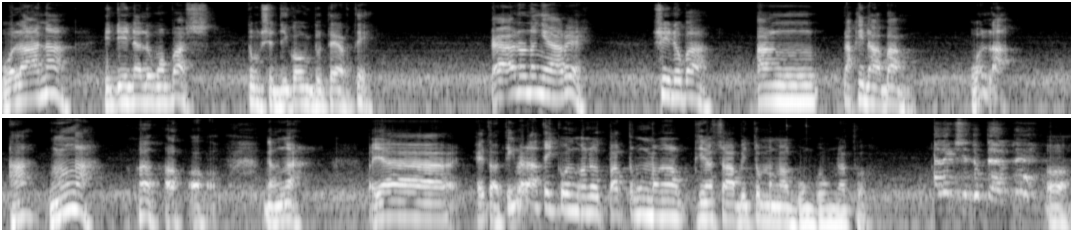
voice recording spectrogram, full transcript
Wala na. Hindi na lumabas itong si Digong Duterte. Kaya ano nangyari? Sino ba ang nakinabang? Wala. Ha? Nga. nga. Kaya, eto, tingnan natin kung ano pa itong mga sinasabi itong mga gunggong na to. si Duterte. Oh.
